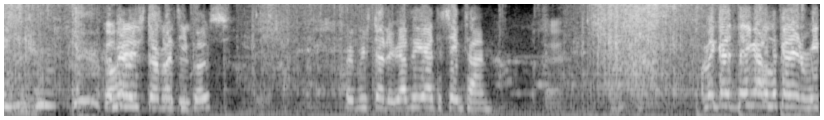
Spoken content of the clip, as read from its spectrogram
Me ahead, restart my start doing T-pose. Wait, restart it. We have to get at the same time. Okay. Oh my god, they gotta look at it and re-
